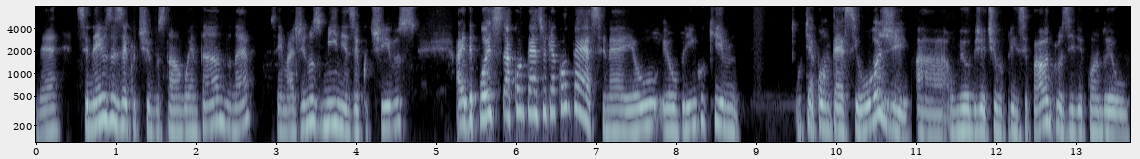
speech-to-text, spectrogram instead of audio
Né? Se nem os executivos estão aguentando, né? Você imagina os mini executivos. Aí depois acontece o que acontece, né? Eu, eu brinco que o que acontece hoje, a, o meu objetivo principal, inclusive quando eu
